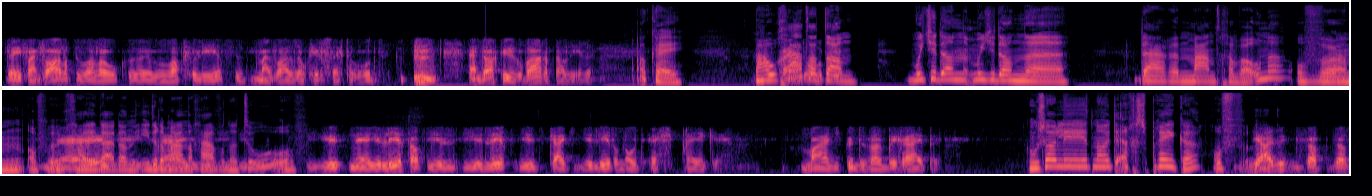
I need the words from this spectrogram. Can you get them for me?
Daar heeft mijn vader toen al ook eh, wat geleerd. Mijn vader is ook heel slechthorend. en daar kun je gebarentaal leren. Oké. Maar hoe gaat dat dan? Moet je dan, moet je dan eh, daar een maand gaan wonen? Of, ehm, of eh, ga je daar dan iedere nee, maandagavond naartoe? Of? Je, nee, je leert dat, je, je leert, je, kijk, je leert het nooit echt spreken. Maar je kunt het wel begrijpen. Hoezo leer je het nooit echt spreken? Of, Ja, dat, dat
